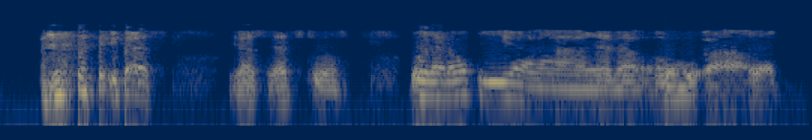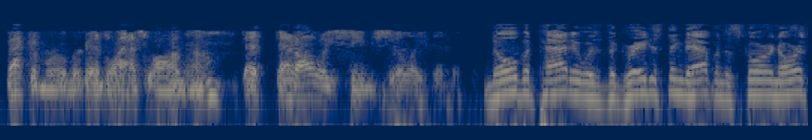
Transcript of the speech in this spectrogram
yes, yes, that's true. Well, that Opie, uh, that uh, oh, uh, Beckham rumor didn't last long, huh? That that always seems silly. No, but Pat, it was the greatest thing to happen to SKOR North,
